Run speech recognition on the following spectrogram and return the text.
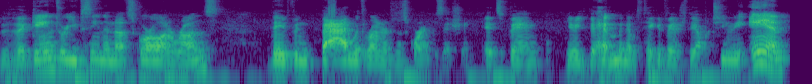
The, the games where you've seen them not score a lot of runs, they've been bad with runners in scoring position. It's been you know they haven't been able to take advantage of the opportunity, and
